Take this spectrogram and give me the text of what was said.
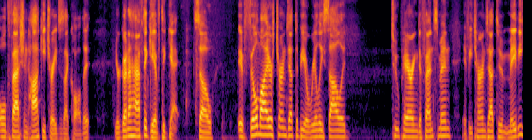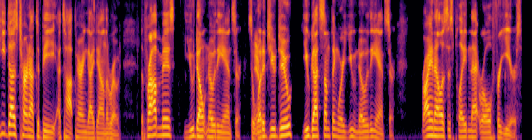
old-fashioned hockey trades, as I called it, you're gonna have to give to get. So if Phil Myers turns out to be a really solid two pairing defenseman, if he turns out to maybe he does turn out to be a top pairing guy down the road. The problem is you don't know the answer. So Yeah. what did you do? You got something where you know the answer. Ryan Ellis has played in that role for years.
